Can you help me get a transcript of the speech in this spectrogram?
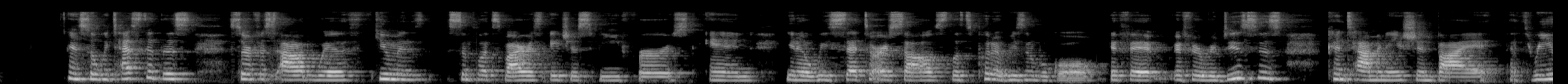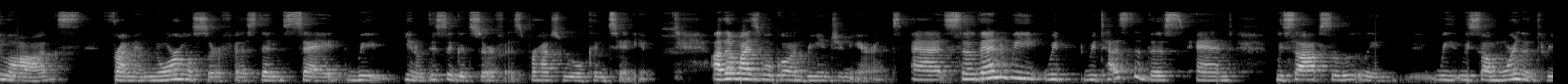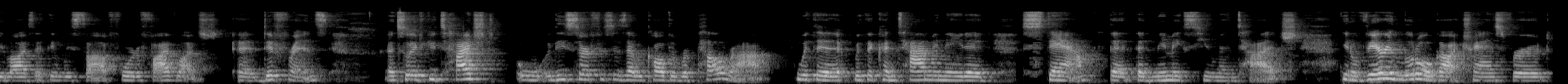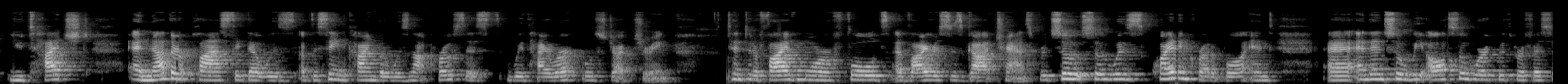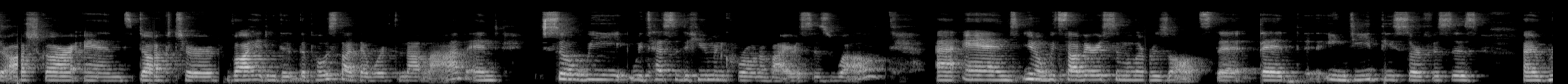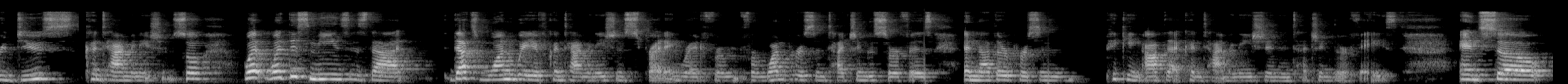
and so we tested this surface out with human simplex virus HSV first. And, you know, we said to ourselves, let's put a reasonable goal. If it, if it reduces contamination by three logs, from a normal surface, then say, we, you know, this is a good surface. Perhaps we will continue. Otherwise, we'll go and re-engineer it. Uh, so then we, we, we tested this and we saw absolutely, we, we saw more than three logs. I think we saw four to five logs uh, difference. Uh, so if you touched these surfaces that we call the repel wrap, with a with a contaminated stamp that that mimics human touch you know, very little got transferred. You touched another plastic that was of the same kind, but was not processed with hierarchical structuring. 10 to the 5 more folds of viruses got transferred. So, so it was quite incredible. And, uh, and then so we also worked with Professor Ashkar and Dr. Vahidi, the, the postdoc that worked in that lab. And so we, we tested the human coronavirus as well. Uh, and you know we saw very similar results that that indeed these surfaces uh, reduce contamination. So what what this means is that that's one way of contamination spreading, right? From from one person touching the surface, another person picking up that contamination and touching their face. And so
